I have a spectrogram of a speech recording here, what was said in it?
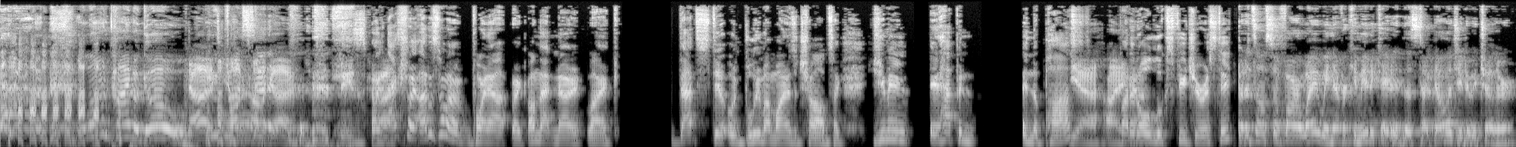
a long time ago. No, it's You a long time ago. it. Jesus Like, Christ. actually, I just want to point out, like, on that note, like, that still it blew my mind as a child. It's like, you mean it happened in the past? yeah, I, But it all looks futuristic? But it's all so far away, we never communicated this technology to each other.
